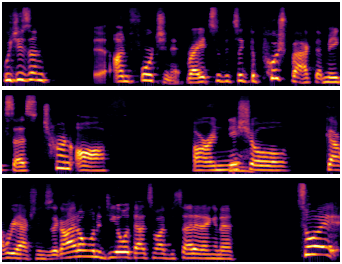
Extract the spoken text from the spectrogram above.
which is un- unfortunate, right? So it's like the pushback that makes us turn off our initial yeah. gut reaction. He's like, I don't want to deal with that. So I've decided I'm going to. So I,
